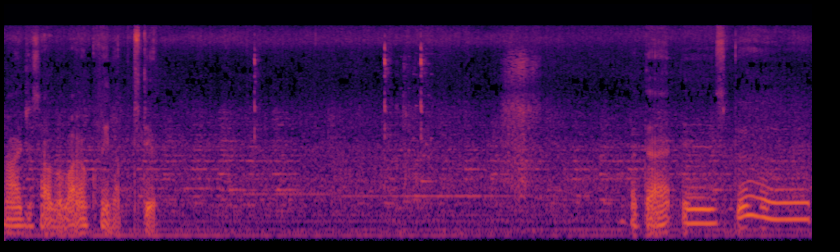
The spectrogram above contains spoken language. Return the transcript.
Now I just have a lot of cleanup to do. But that is good.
